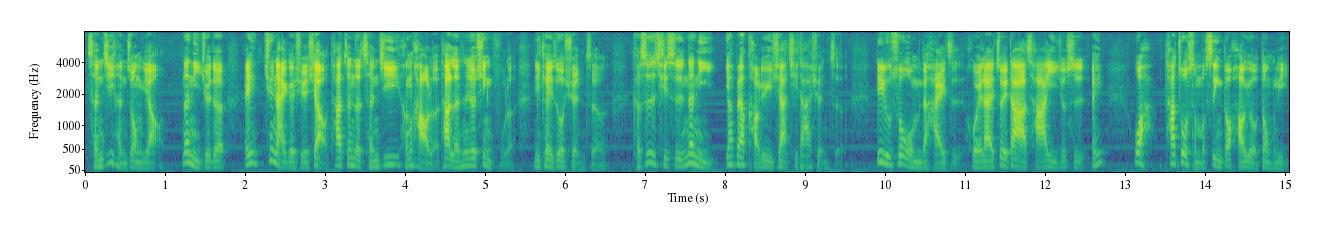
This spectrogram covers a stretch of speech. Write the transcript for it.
成绩很重要，那你觉得，诶，去哪个学校，他真的成绩很好了，他人生就幸福了，你可以做选择。可是其实，那你要不要考虑一下其他选择？例如说，我们的孩子回来最大的差异就是，诶，哇，他做什么事情都好有动力。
